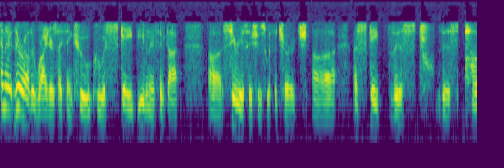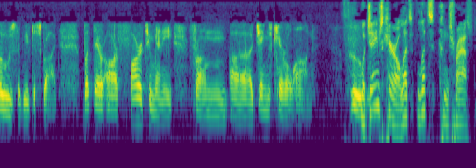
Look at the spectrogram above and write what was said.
And there, there are other writers, I think, who who escape, even if they've got uh, serious issues with the church, uh, escape this tr- this pose that we've described. But there are far too many from uh, James Carroll on. Who, Well, James Carroll, let's let's contrast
